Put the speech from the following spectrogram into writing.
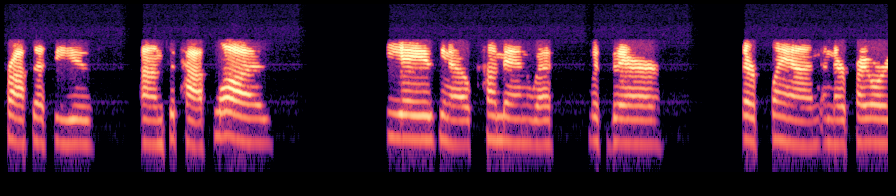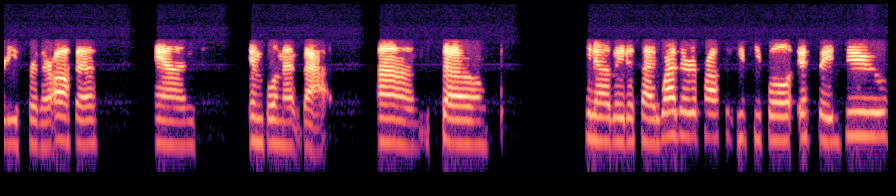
processes um, to pass laws, DAs, you know, come in with with their their plan and their priorities for their office and implement that. Um, so, you know, they decide whether to prosecute people. If they do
